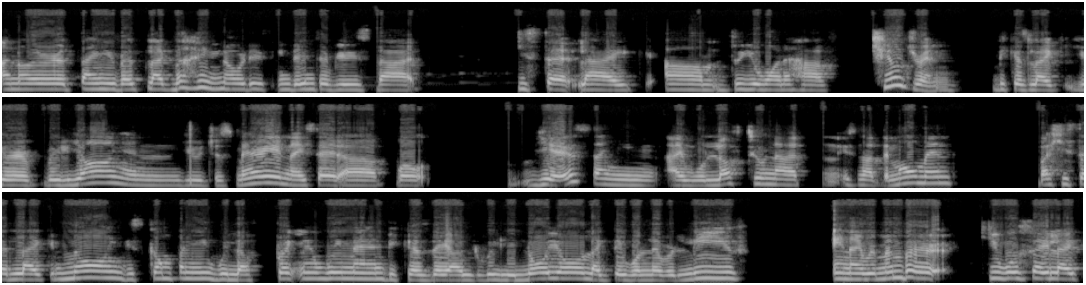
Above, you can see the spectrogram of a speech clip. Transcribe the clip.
Another tiny red flag that I noticed in the interview is that he said, like, um, do you want to have children? Because like you're really young and you just married. And I said, uh, well, yes. I mean, I would love to. Not, it's not the moment. But he said, like, no, in this company, we love pregnant women because they are really loyal, like, they will never leave. And I remember he will say, like,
